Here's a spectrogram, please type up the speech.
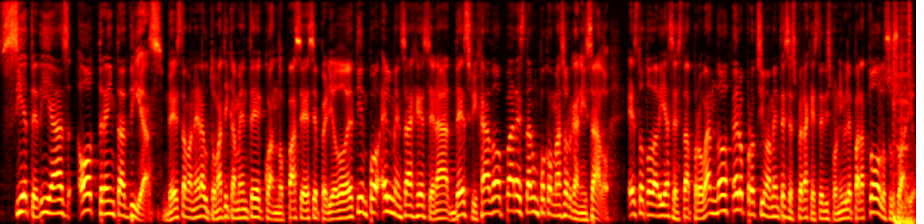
7 días o 30 días. De esta manera, automáticamente cuando pase ese periodo de tiempo, el mensaje será desfijado para estar un poco más organizado. Esto todavía se está probando, pero próximamente se espera que esté disponible para todos los usuarios.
